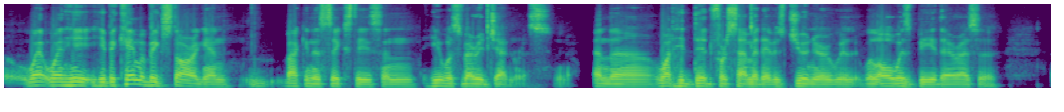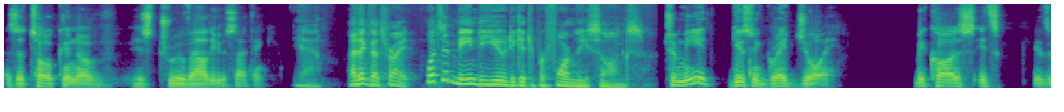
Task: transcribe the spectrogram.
when, when he, he became a big star again back in the 60s and he was very generous you know and uh, what he did for sammy davis jr will, will always be there as a as a token of his true values i think. Yeah i think that's right. What's it mean to you to get to perform these songs? To me it gives me great joy because it's it's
